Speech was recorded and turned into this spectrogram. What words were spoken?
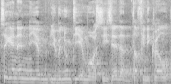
Zeg, en, je, je benoemt die emoties. Hè. Dat, dat vind ik wel...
